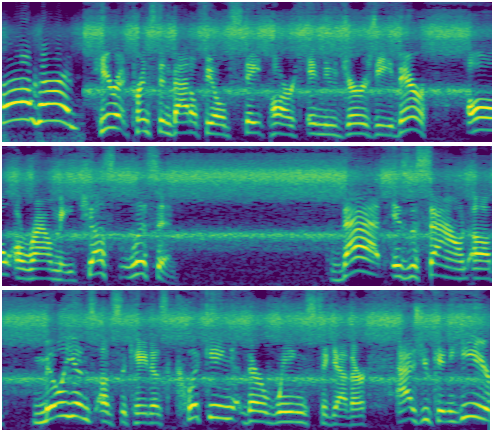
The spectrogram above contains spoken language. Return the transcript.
Oh God! Here at Princeton Battlefield State Park in New Jersey, they're all around me. Just listen. That is the sound of millions of cicadas clicking their wings together. As you can hear,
